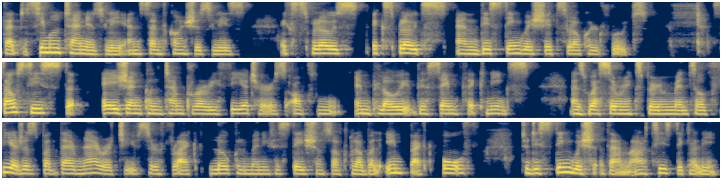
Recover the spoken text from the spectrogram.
that simultaneously and self-consciously explodes, exploits and distinguishes its local roots. Southeast Asian contemporary theaters often employ the same techniques as Western experimental theaters, but their narratives reflect local manifestations of global impact, both to distinguish them artistically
